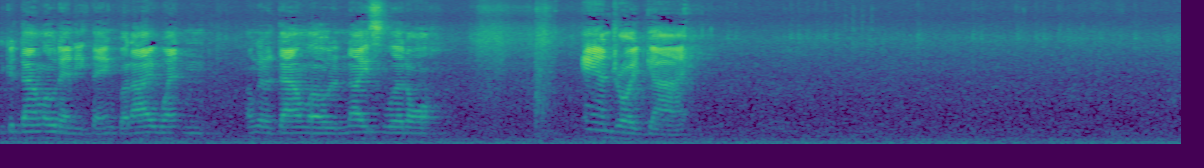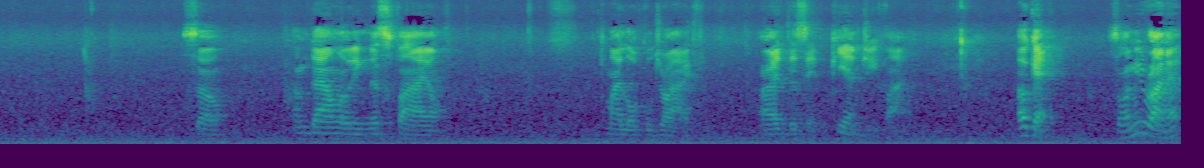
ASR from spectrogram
You could download anything, but I went and I'm going to download a nice little Android guy. So I'm downloading this file to my local drive. Alright, this PNG file. Okay, so let me run it.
